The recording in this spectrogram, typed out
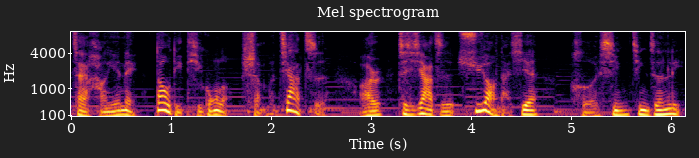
在行业内到底提供了什么价值，而这些价值需要哪些核心竞争力？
